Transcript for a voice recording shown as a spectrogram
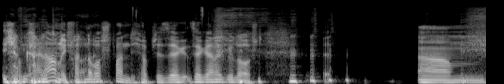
Ich habe keine Ahnung, ich fand ihn aber spannend. Ich habe dir sehr, sehr gerne gelauscht. ähm,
